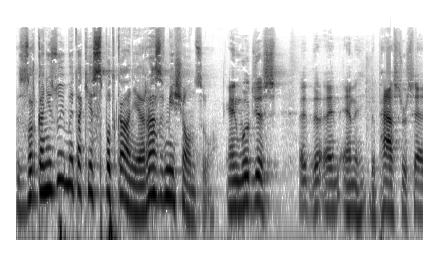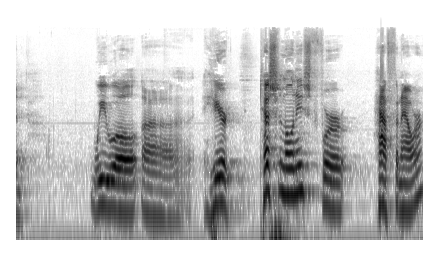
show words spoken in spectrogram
zorganizujmy takie spotkanie raz w miesiącu. And we'll just, uh, the, and, and the pastor said, we will uh, hear testimonies for half an hour.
